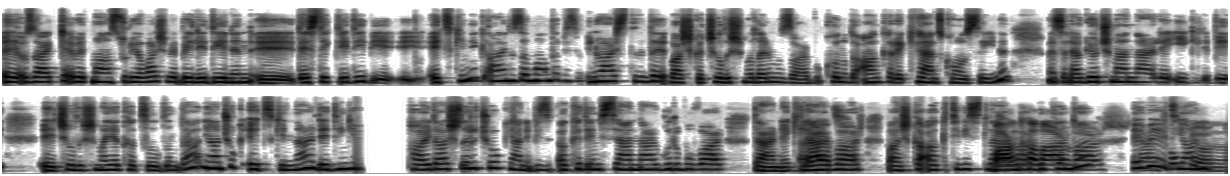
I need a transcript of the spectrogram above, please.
Hı hı. E, özellikle evet Mansur Yavaş ve belediyenin e, desteklediği bir e, etkinlik. Aynı zamanda bizim üniversitede başka çalışmalarımız var bu konuda Ankara Kent Konseyi'nin. Mesela göçmenlerle ilgili bir e, çalışmaya katıldığından yani çok etkinler dediğin gibi paydaşları çok yani biz akademisyenler grubu var, dernekler evet. var, başka aktivistler Bankalar var bu konuda. Var. Yani evet yani yönlü.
